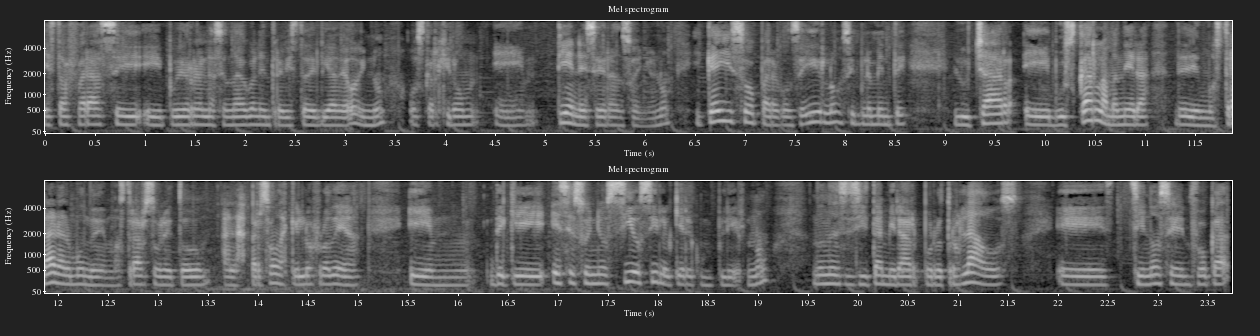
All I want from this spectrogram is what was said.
esta frase eh, puede ir relacionada con la entrevista del día de hoy, ¿no? Oscar Girón eh, tiene ese gran sueño, ¿no? ¿Y qué hizo para conseguirlo? Simplemente luchar, eh, buscar la manera de demostrar al mundo, de demostrar sobre todo a las personas que los rodean, em, de que ese sueño sí o sí lo quiere cumplir, ¿no? No necesita mirar por otros lados, sino se enfoca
